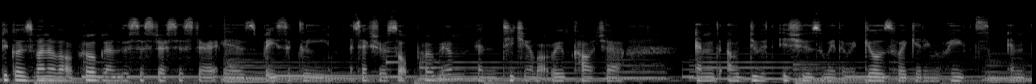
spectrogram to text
because one of our programs, the Sister Sister, is basically a sexual assault program and teaching about rape culture. And I would deal with issues where there were girls who were getting raped, and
